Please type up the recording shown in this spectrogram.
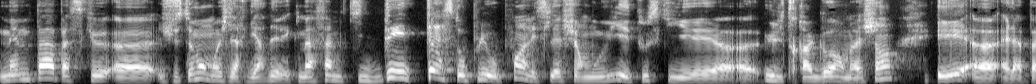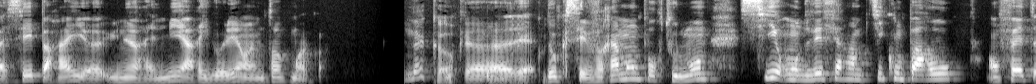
Même pas parce que euh, justement moi je l'ai regardé avec ma femme qui déteste au plus haut point les slasher movies et tout ce qui est euh, ultra gore machin et euh, elle a passé pareil une heure et demie à rigoler en même temps que moi quoi. D'accord. Donc Bon, écoute. donc c'est vraiment pour tout le monde. Si on devait faire un petit comparo en fait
